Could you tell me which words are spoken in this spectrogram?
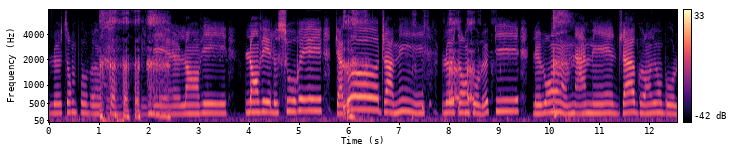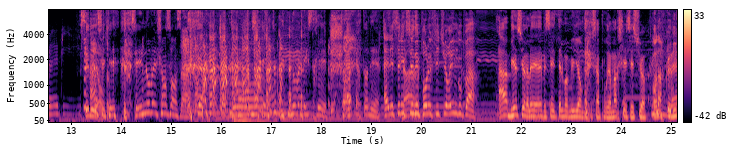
le temps pour l'envie. L'envie, le sourire, Jago, jamais, le temps pour le pied, le bon ami, Jago pour le pied. C'est Ah, c'est, une nouvelle chanson, ça. c'est tout un nouvel extrait. Ça va cartonner. Elle est sélectionnée pour le featuring ou pas? Ah, bien sûr, elle est- c'est tellement mignon parce que ça pourrait marcher, c'est sûr. On a reconnu Mais-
